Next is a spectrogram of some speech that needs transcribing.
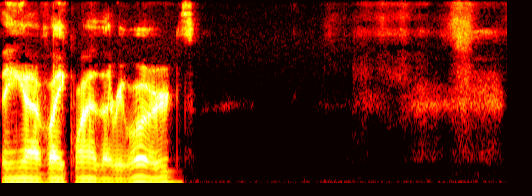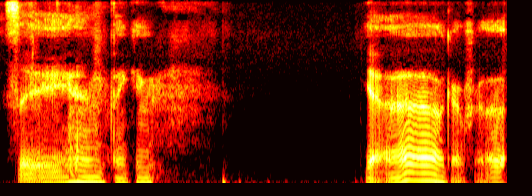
Then you have like one of the rewards. Let's see, I'm thinking. Yeah, I'll go for that.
